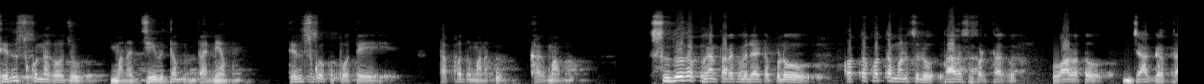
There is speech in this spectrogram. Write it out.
తెలుసుకున్న రోజు మన జీవితం ధన్యం. తెలుసుకోకపోతే తప్పదు మనకు కర్మం. సుదూర ప్రాంతాలకు వెళ్ళేటప్పుడు కొత్త కొత్త మనుషులు తారసపడతారు. వాళ్ళతో జాగ్రత్త.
